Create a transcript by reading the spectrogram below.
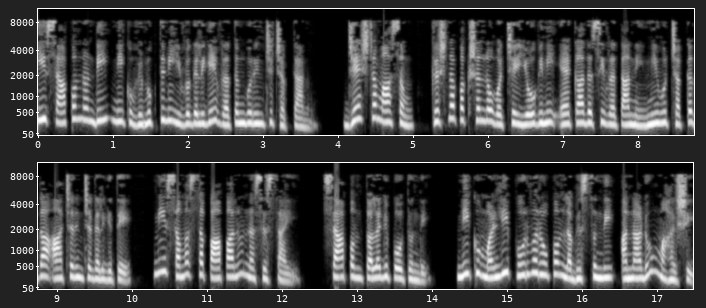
ఈ శాపం నుండి నీకు విముక్తిని ఇవ్వగలిగే వ్రతం గురించి చెప్తాను. జ్యేష్ఠమాసం కృష్ణపక్షంలో వచ్చే యోగిని ఏకాదశి వ్రతాన్ని నీవు చక్కగా ఆచరించగలిగితే నీ సమస్త పాపాలు నశిస్తాయి. శాపం తొలగిపోతుంది. నీకు మళ్ళీ పూర్వరూపం లభిస్తుంది అన్నాడు మహర్షి.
